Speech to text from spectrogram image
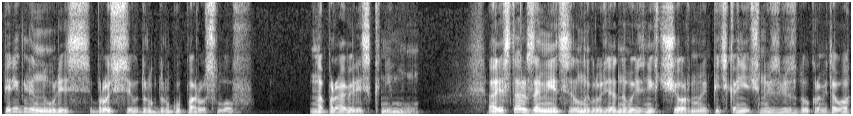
Переглянулись, бросив друг другу пару слов. Направились к нему. Аристарх заметил на груди одного из них черную пятиконечную звезду. Кроме того,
